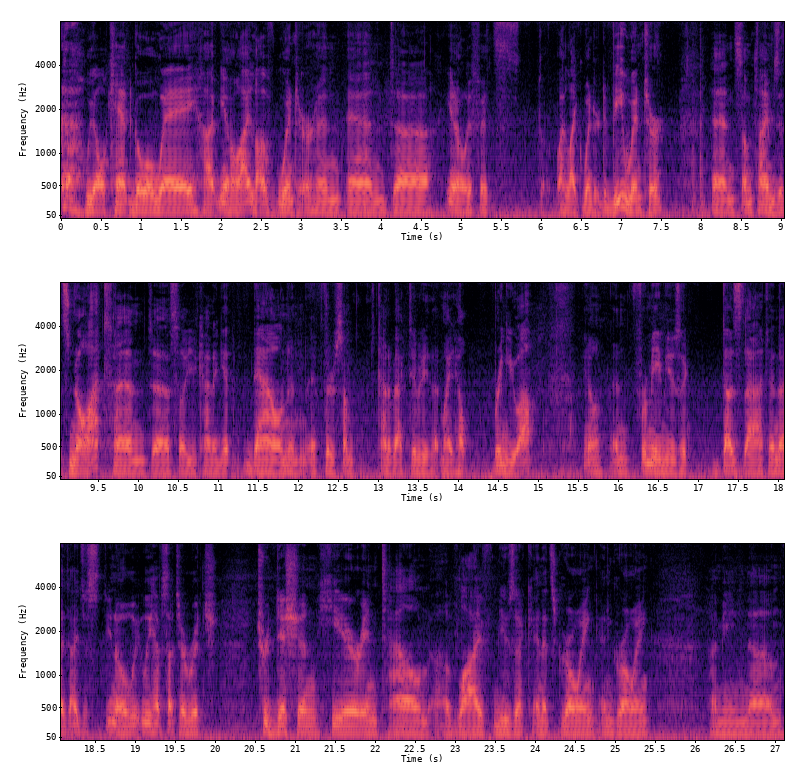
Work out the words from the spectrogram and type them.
we all can't go away. I, you know I love winter, and and uh, you know if it's I like winter to be winter, and sometimes it's not, and uh, so you kind of get down. And if there's some kind of activity that might help bring you up, you know, and for me, music does that. And I, I just, you know, we, we have such a rich tradition here in town of live music, and it's growing and growing. I mean, um,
